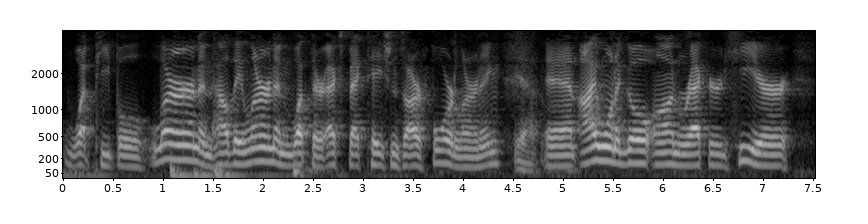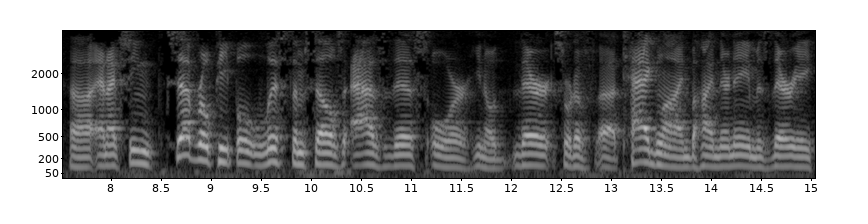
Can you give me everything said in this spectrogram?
what people learn and how they learn and what their expectations are for learning. Yeah. And I want to go on record here. Uh, and I've seen several people list themselves as this, or you know, their sort of uh, tagline behind their name is they're a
